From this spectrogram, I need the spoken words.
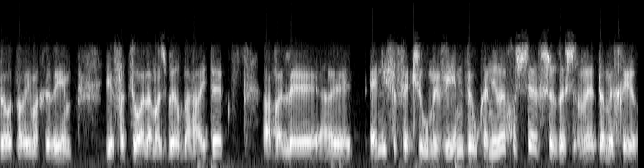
ועוד דברים אחרים, יפצו על המשבר בהייטק, אבל... Uh, אין לי ספק שהוא מבין, והוא כנראה חושב שזה שווה את המחיר.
